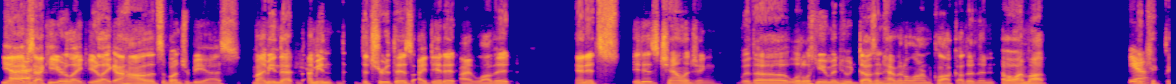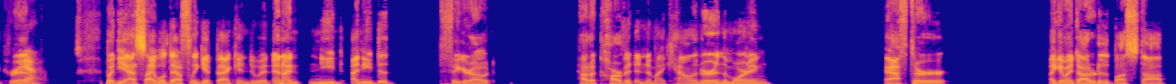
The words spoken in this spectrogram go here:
yeah, Uh, exactly. You're like, you're like, uh huh, that's a bunch of BS. I mean, that, I mean, the truth is, I did it, I love it, and it's, it is challenging with a little human who doesn't have an alarm clock other than, oh, I'm up. Yeah. kick the crib. Yeah. But yes, I will definitely get back into it, and I need, I need to figure out how to carve it into my calendar in the morning after I get my daughter to the bus stop.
